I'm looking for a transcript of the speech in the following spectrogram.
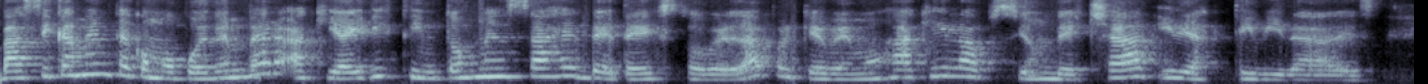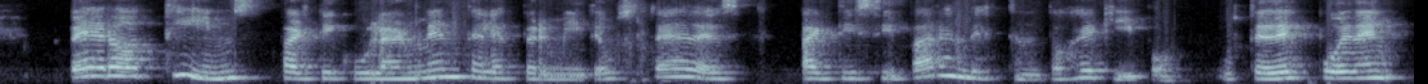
Básicamente, como pueden ver, aquí hay distintos mensajes de texto, ¿verdad? Porque vemos aquí la opción de chat y de actividades. Pero Teams particularmente les permite a ustedes participar en distintos equipos. Ustedes pueden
